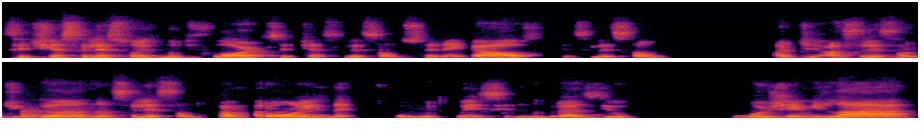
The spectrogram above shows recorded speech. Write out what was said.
Você tinha seleções muito fortes, você tinha a seleção do Senegal, você tinha a seleção, a, a seleção de Gana, a seleção do Camarões, né, que ficou muito conhecida no Brasil, o Roger Milá,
